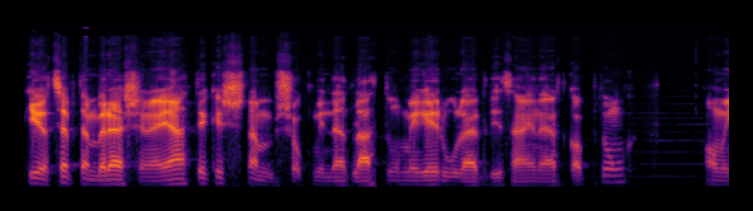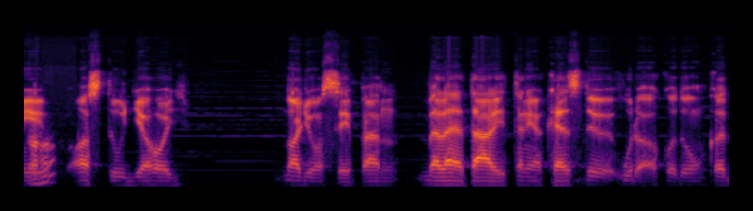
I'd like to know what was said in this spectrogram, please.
Kijött szeptember 1-én a játék, és nem sok mindent láttunk, még egy ruler designert kaptunk, ami Aha. azt tudja, hogy nagyon szépen be lehet állítani a kezdő uralkodónkat.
